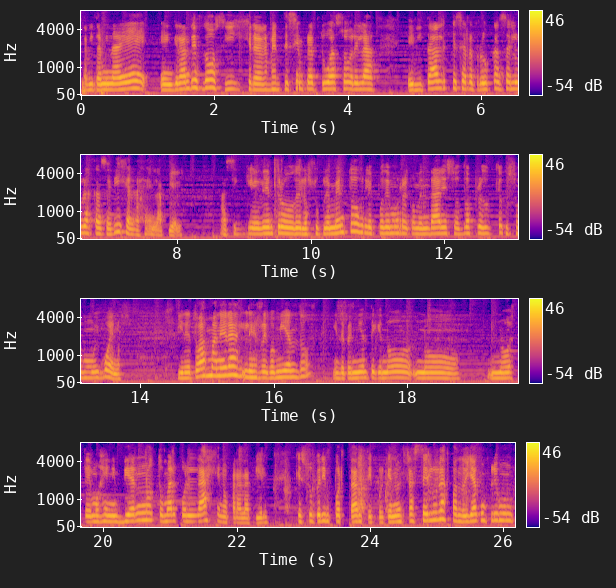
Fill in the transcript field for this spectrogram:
La vitamina E en grandes dosis generalmente siempre actúa sobre la, evitar que se reproduzcan células cancerígenas en la piel. Así que dentro de los suplementos les podemos recomendar esos dos productos que son muy buenos. Y de todas maneras les recomiendo, independiente que no, no, no estemos en invierno, tomar colágeno para la piel, que es súper importante, porque nuestras células cuando ya cumplimos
